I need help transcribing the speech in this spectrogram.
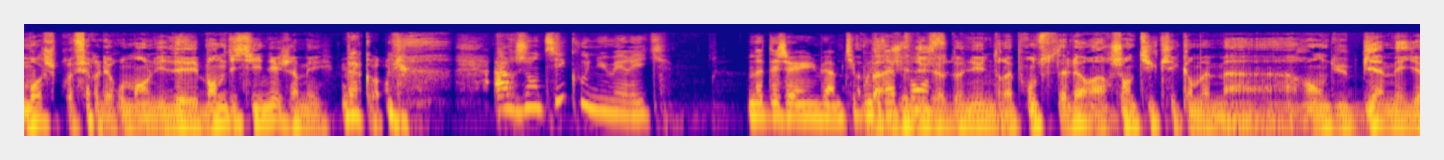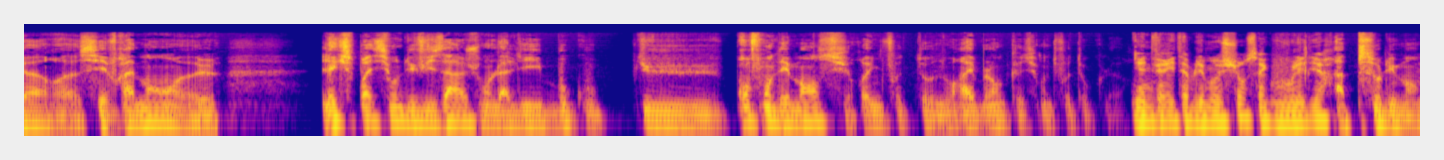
Moi, je préfère les romans. Les bandes dessinées, jamais. D'accord. Argentique ou numérique? On a déjà eu un petit bout Bah, de J'ai réponse. déjà donné une réponse tout à l'heure. Argentique, c'est quand même un rendu bien meilleur. Euh, C'est vraiment euh, l'expression du visage. On la lit beaucoup plus profondément sur une photo noir et blanc que sur une photo couleur. Il y a une véritable émotion, c'est ça que vous voulez dire? Absolument.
